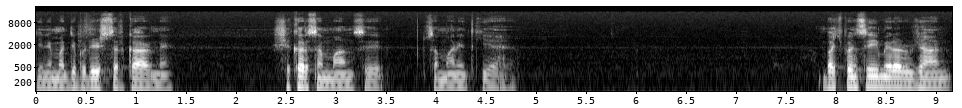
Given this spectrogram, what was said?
जिन्हें मध्य प्रदेश सरकार ने शिखर सम्मान से सम्मानित किया है। बचपन से ही मेरा रुझान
